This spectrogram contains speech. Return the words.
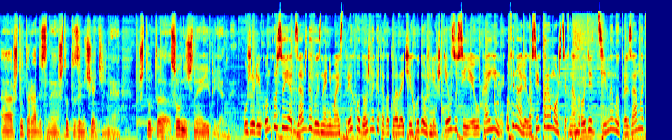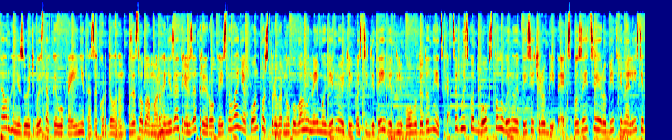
а, что-то радостное, что-то замечательное, что-то солнечное и приятное. У журі конкурсу, як завжди, визнані майстри, художники та викладачі художніх шкіл з усієї України. У фіналі усіх переможців нагородять цінними призами та організують виставки в Україні та за кордоном. За словами організаторів, за три роки існування конкурс привернув увагу неймовірної кількості дітей від Львову до Донецька. Це близько двох з половиною тисяч робіт, експозиції робіт фіналістів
